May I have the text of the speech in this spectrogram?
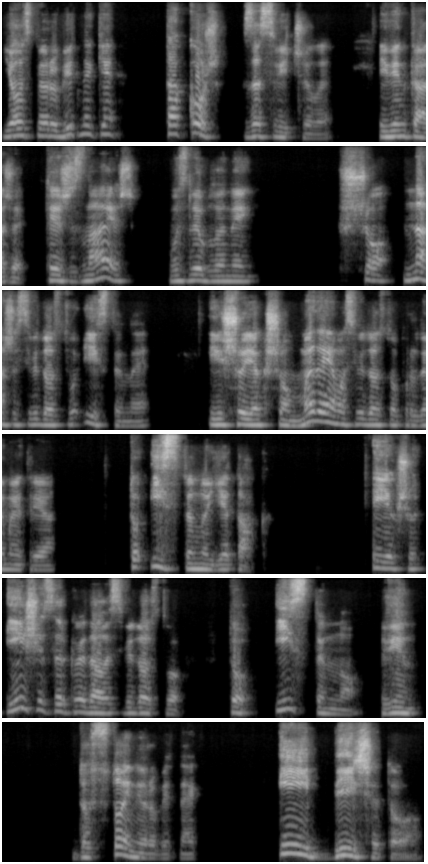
його співробітники, також засвідчили. І він каже: Ти ж знаєш, возлюблений, що наше свідоцтво істинне, і що якщо ми даємо свідоцтво про Димитрія, то істинно є так. І якщо інші церкви дали свідоцтво, то істинно він достойний робітник. І більше того,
